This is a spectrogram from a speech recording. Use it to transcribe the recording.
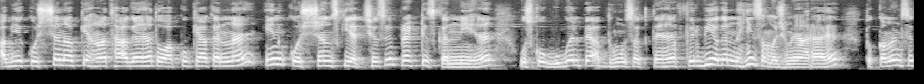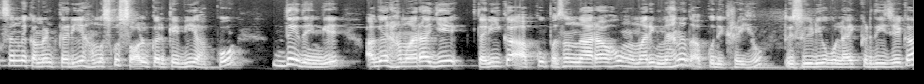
अब ये क्वेश्चन आपके हाथ आ गए हैं तो आपको क्या करना है? इन क्वेश्चंस की अच्छे से प्रैक्टिस करनी है। उसको गूगल पे आप ढूंढ सकते हैं। फिर भी अगर नहीं समझ में आ रहा है तो कमेंट सेक्शन में कमेंट करिए। हम उसको सॉल्व करके भी आपको दे देंगे। अगर हमारा ये तरीका आपको पसंद आ रहा हो, हमारी मेहनत आपको दिख रही हो तो इस वीडियो को लाइक कर दीजिएगा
